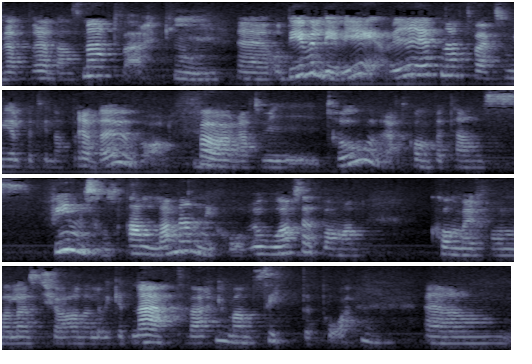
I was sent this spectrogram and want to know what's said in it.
för att bredda ens nätverk. Mm. Eh, och det är väl det vi är. Vi är ett nätverk som hjälper till att bredda urval för att vi tror att kompetens finns hos alla människor oavsett var man kommer ifrån eller ens kön eller vilket nätverk man sitter på. Ehm,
